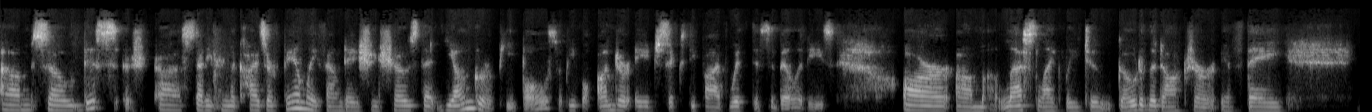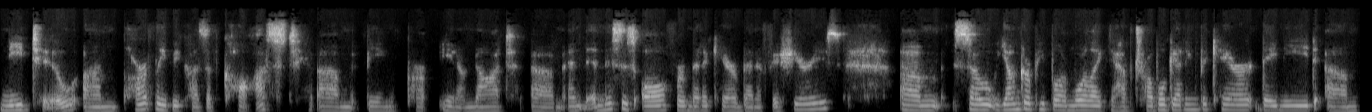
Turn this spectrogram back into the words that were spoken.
Um, so, this uh, study from the Kaiser Family Foundation shows that younger people, so people under age 65 with disabilities, are um, less likely to go to the doctor if they need to, um, partly because of cost um, being, per, you know, not, um, and, and this is all for Medicare beneficiaries. Um, so younger people are more likely to have trouble getting the care they need um,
